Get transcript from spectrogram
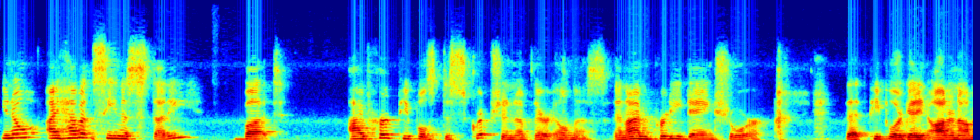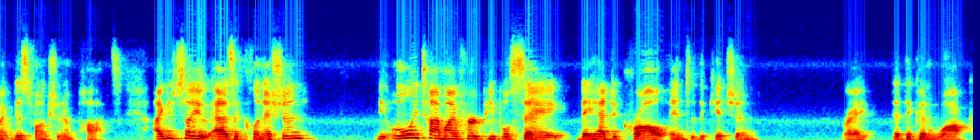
You know, I haven't seen a study, but I've heard people's description of their illness, and I'm pretty dang sure that people are getting autonomic dysfunction in POTS. I can tell you, as a clinician, the only time I've heard people say they had to crawl into the kitchen, right, that they couldn't walk,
